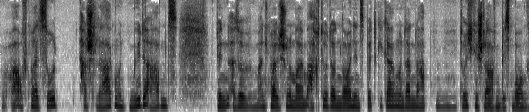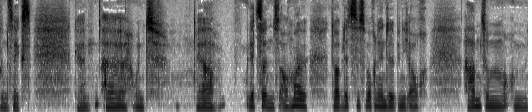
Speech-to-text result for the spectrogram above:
war oftmals so erschlagen und müde abends. Bin also manchmal schon mal um acht oder um neun ins Bett gegangen und dann hab durchgeschlafen bis morgens um sechs. Äh, und ja, letztens auch mal, glaube letztes Wochenende bin ich auch abends um, um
